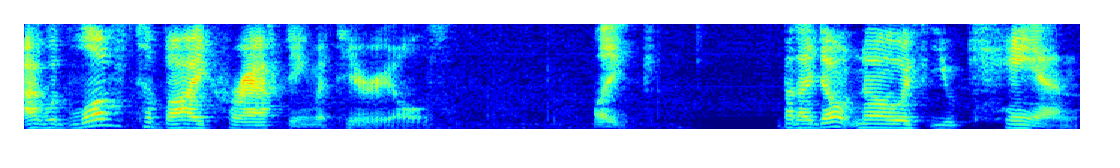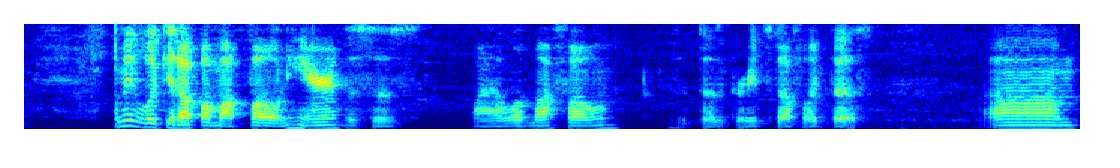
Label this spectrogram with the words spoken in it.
I would love to buy crafting materials. Like, but I don't know if you can. Let me look it up on my phone here. This is why I love my phone, because it does great stuff like this. Um,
